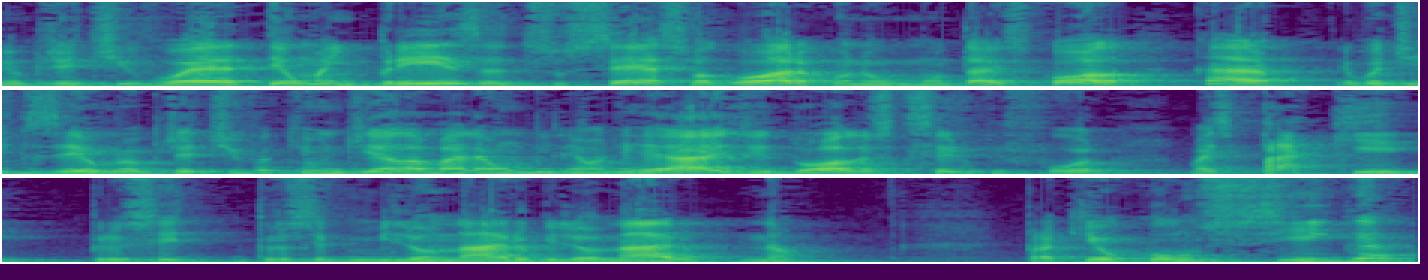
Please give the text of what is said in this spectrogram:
meu objetivo é ter uma empresa de sucesso agora, quando eu montar a escola. Cara, eu vou te dizer, o meu objetivo é que um dia ela valha um bilhão de reais, de dólares, que seja o que for. Mas para quê? Para eu, ser, eu ser milionário, bilionário? Não. Para que eu consiga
